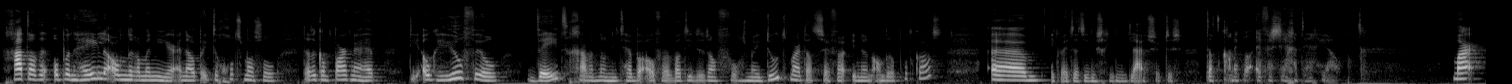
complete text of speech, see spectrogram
gaat dat op een hele andere manier. En nou heb ik de godsmassel dat ik een partner heb die ook heel veel weet. Gaan we het nog niet hebben over wat hij er dan vervolgens mee doet. Maar dat is even in een andere podcast. Ehm, ik weet dat hij misschien niet luistert. Dus dat kan ik wel even zeggen tegen jou. Maar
